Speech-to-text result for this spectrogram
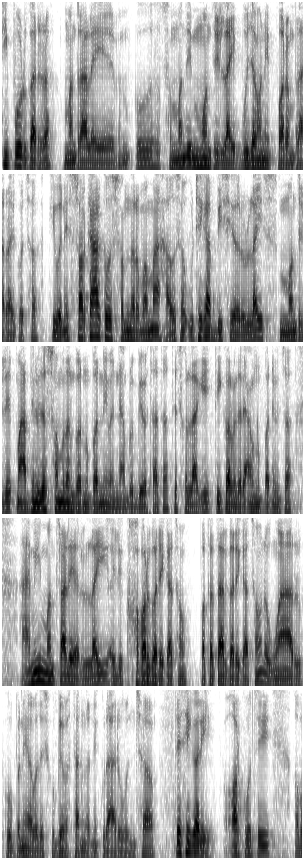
टिपोट गरेर मन्त्रालयको सम्बन्धित मन्त्रीलाई बुझाउने परम्परा रहेको छ। किनभने सरकारको सन्दर्भमा हाउसमा उठेका विषयहरूलाई मन्त्रीले पाँच दिनभित्र सम्बोधन गर्नुपर्ने भन्ने हाम्रो व्यवस्था छ। त्यसको लागि ती कर्मचारी आउनुपर्ने हुन्छ। हामी मन्त्रालयहरूलाई अहिले खबर गरेका छौँ। पत्रचार गरेका छौँ र उहाँहरूको पनि अब त्यसको व्यवस्थापन गर्ने कुराहरू हुन्छ। त्यसै गरी अर्को चाहिँ अब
